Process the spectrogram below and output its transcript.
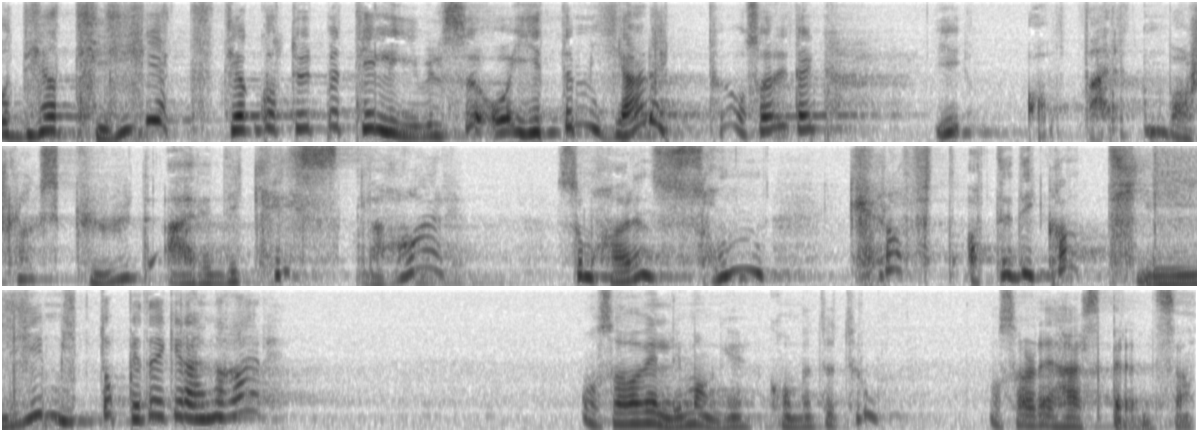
og de har tilgitt. De har gått ut med tilgivelse og gitt dem hjelp. Og så har de tenkt i all verden, hva slags gud er det de kristne har? Som har en sånn kraft at de kan tilgi midt oppi det greiene her. Og så har veldig mange kommet til tro. Og så har det her spredd seg.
